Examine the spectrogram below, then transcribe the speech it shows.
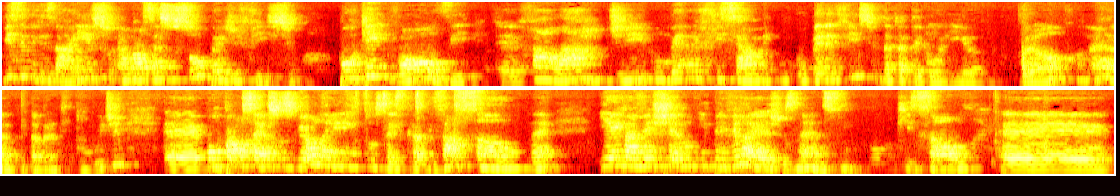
visibilizar isso é um processo super difícil, porque envolve é, falar de um beneficiamento, o benefício da categoria branco, né, da branquitude, é, por processos violentos, a escravização, né, e aí vai mexendo em privilégios, né, assim, que são é,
